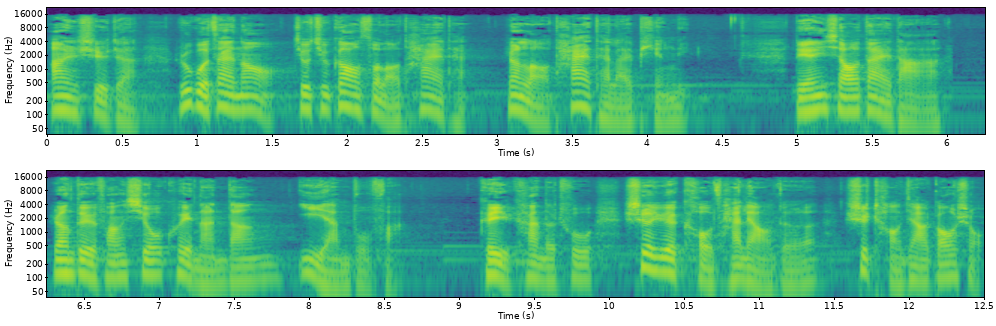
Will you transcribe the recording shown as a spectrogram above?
暗示着如果再闹，就去告诉老太太，让老太太来评理，连消带打，让对方羞愧难当，一言不发。可以看得出，麝月口才了得，是吵架高手。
